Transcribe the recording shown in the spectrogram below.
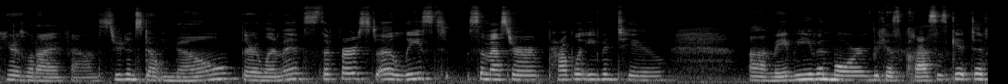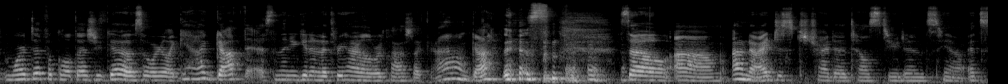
here's what I found: students don't know their limits the first at least semester, probably even two. Uh, maybe even more because classes get diff- more difficult as you go. So we're like, yeah, I got this, and then you get into 300 level class, like, I don't got this. so um, I don't know. I just try to tell students, you know, it's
